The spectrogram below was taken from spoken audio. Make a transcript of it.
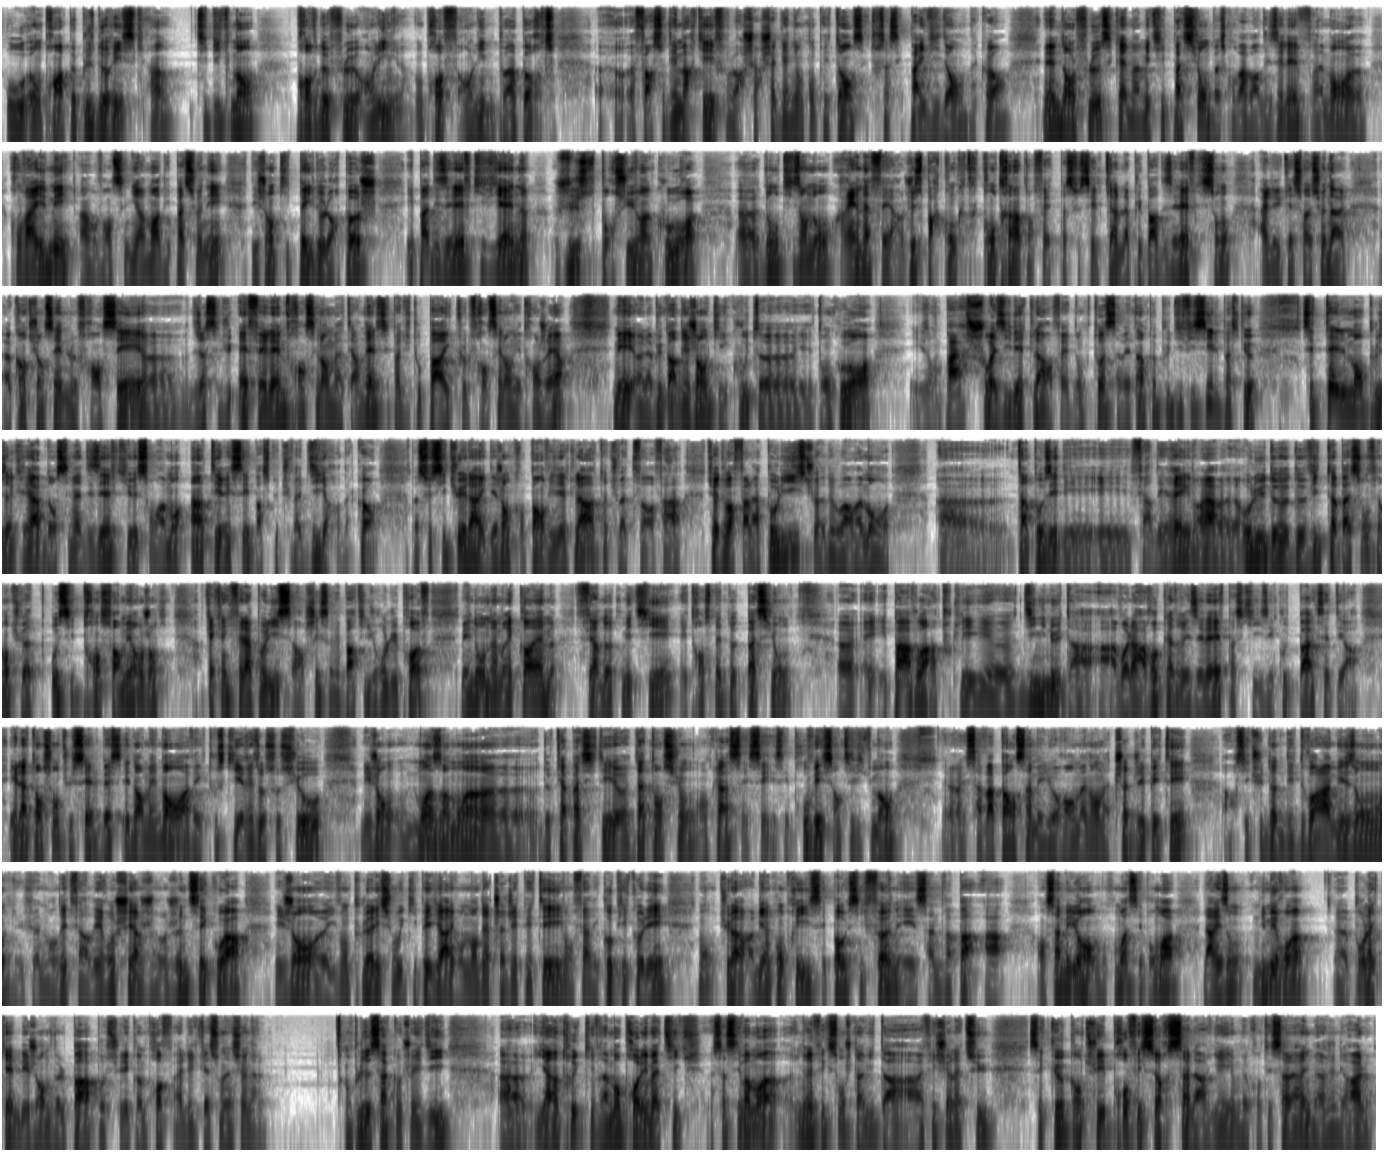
où on prend un peu plus de risques. Hein. Typiquement, prof de FLE en ligne, ou prof en ligne, peu importe, il euh, va falloir se démarquer, il va falloir chercher à gagner en compétences et tout ça, c'est pas évident, d'accord? Même dans le FLE, c'est quand même un métier passion parce qu'on va avoir des élèves vraiment euh, qu'on va aimer. Hein, on va enseigner vraiment à des passionnés, des gens qui payent de leur poche et pas des élèves qui viennent juste pour suivre un cours euh, dont ils en ont rien à faire, juste par contrainte en fait, parce que c'est le cas de la plupart des élèves qui sont à l'éducation nationale. Euh, quand tu enseignes le français, euh, déjà c'est du FLM, français langue maternelle, c'est pas du tout pareil que le français langue étrangère, mais la plupart des gens qui écoutent ton cours, ils n'ont pas choisi d'être là en fait. Donc toi, ça va être un peu plus difficile parce que c'est tellement plus agréable d'enseigner à des élèves qui eux sont vraiment intéressés par ce que tu vas dire, d'accord? Parce que si tu es là avec des gens qui n'ont pas envie d'être là, toi tu vas te faire, enfin, tu vas devoir faire la police, tu vas devoir vraiment t'imposer des et faire des règles. Au lieu de, de vivre ta passion, finalement, tu vas aussi te transformer en gens quelqu'un qui fait la police. Alors, je sais que ça fait partie du rôle du prof, mais nous, on aimerait quand même faire notre métier et transmettre notre passion euh, et, pas avoir à toutes les euh, 10 minutes à, voilà, recadrer les élèves parce qu'ils écoutent pas, etc. Et l'attention, tu sais, elle baisse énormément avec tout ce qui est réseaux sociaux. Les gens ont de moins en moins euh, de capacité euh, d'attention en classe et c'est prouvé scientifiquement. et ça va pas en s'améliorant. Maintenant, on a ChatGPT. Alors, si tu donnes des devoirs à la maison, tu vas demander de faire des recherches, je ne sais quoi, les gens, ils vont plus aller sur Wikipédia, ils vont demander à ChatGPT, ils vont faire des copier-coller. Bon, tu l'as bien compris, c'est pas aussi fun et ça ne va pas à en Donc moi, c'est pour moi la raison numéro un euh, pour laquelle les gens ne veulent pas postuler comme prof à l'éducation nationale. En plus de ça, comme je l'ai dit, euh, il y a un truc qui est vraiment problématique. Ça, c'est vraiment une réflexion, je t'invite à, réfléchir là-dessus. C'est que quand tu es professeur salarié, ou même quand tu es salarié de manière générale,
